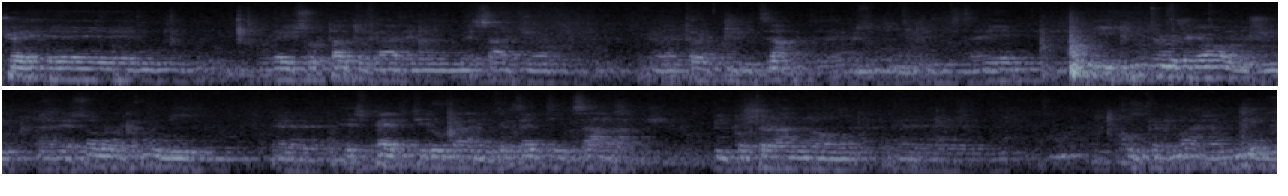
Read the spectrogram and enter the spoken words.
Cioè, eh, vorrei soltanto dare un messaggio eh, tranquillizzante da questo punto di vista. E I idrogeologi eh, sono alcuni eh, esperti locali presenti in sala, vi potranno eh, confermare almeno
